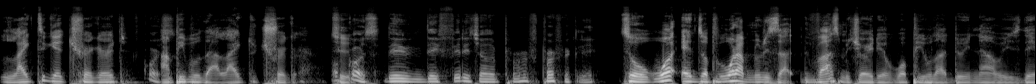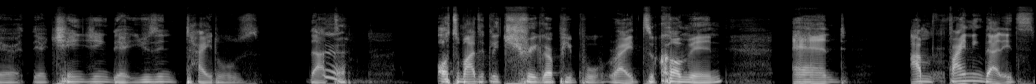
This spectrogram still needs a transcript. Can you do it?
like to get triggered of course, and people that like to trigger too. of course, they they fit each other perf- perfectly. So what ends up what I've noticed that the vast majority of what people are doing now is they're they're changing, they're using titles that Yeah. automatically trigger people, right, to come in. And I'm finding that it's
